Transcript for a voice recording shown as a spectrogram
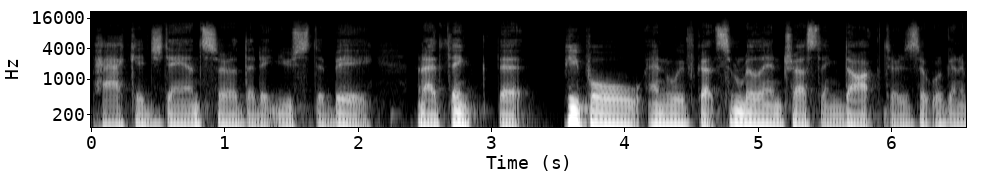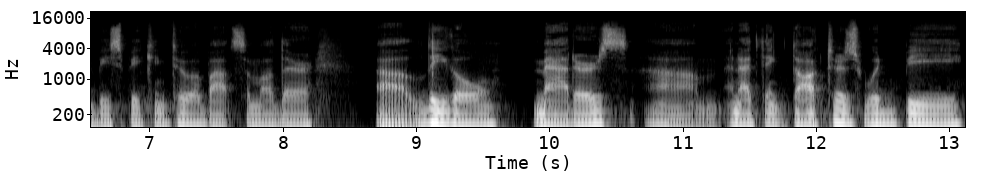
packaged answer that it used to be. And I think that people, and we've got some really interesting doctors that we're going to be speaking to about some other uh, legal matters. Um, and I think doctors would be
